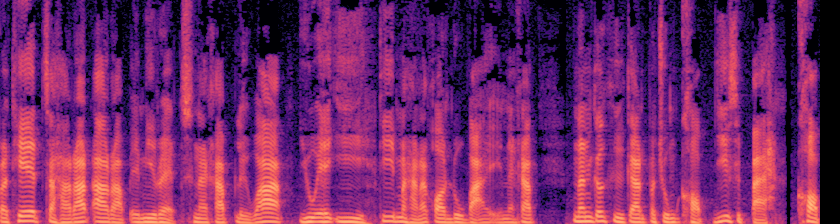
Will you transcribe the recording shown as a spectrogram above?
ประเทศสหรัฐอาหรับเอมิเรตส์นะครับ หรือว่า UAE ที่มหานครดูไบนะครับ นั่นก็คือการประชุมขอบ 28 ขอบ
